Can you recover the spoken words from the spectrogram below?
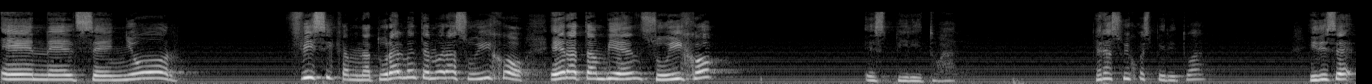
en el Señor. Física, naturalmente no era su hijo, era también su hijo espiritual. Era su hijo espiritual. Y dice,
